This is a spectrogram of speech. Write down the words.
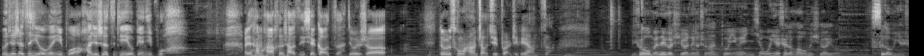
文学社自己有文艺部，话剧社自己也有编辑部，而且他们好像很少自己写稿子，就是说都是从网上找剧本这个样子。嗯你说我们那个学校那个社团多，因为你像文学社的话，我们学校有四个文学社，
